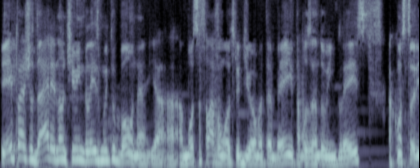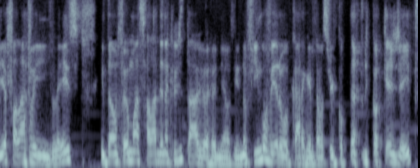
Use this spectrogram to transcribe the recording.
E aí, para ajudar, ele não tinha um inglês muito bom, né? E a, a moça falava um outro idioma também, estava usando o inglês, a consultoria falava em inglês, então foi uma salada inacreditável a reunião. Assim. No fim, moveram o cara que ele estava circulando de qualquer jeito.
